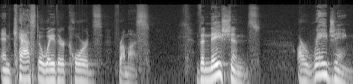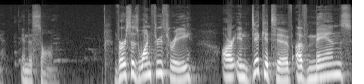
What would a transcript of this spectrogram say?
and cast away their cords from us. The nations are raging in this psalm. Verses 1 through 3 are indicative of man's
